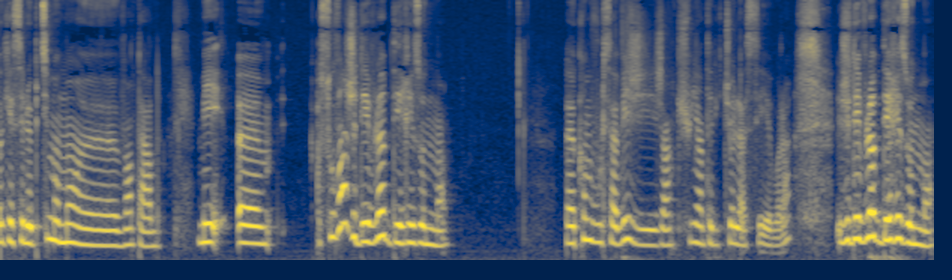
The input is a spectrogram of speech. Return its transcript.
ok c'est le petit moment euh, vantarde mais souvent je développe des raisonnements. Comme vous le savez j'ai un QI intellectuel assez voilà. Je développe des raisonnements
